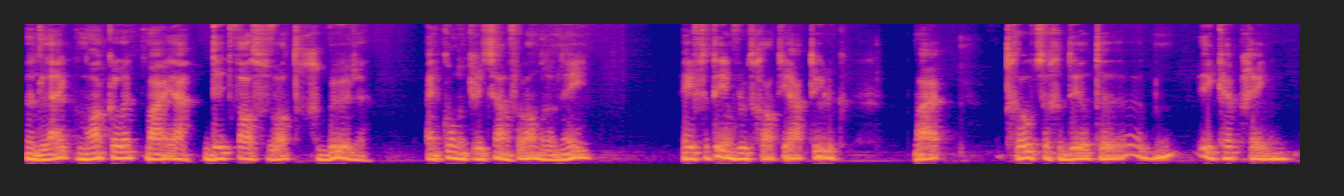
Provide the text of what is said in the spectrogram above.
Het lijkt makkelijk, maar ja, dit was wat gebeurde. En kon ik er iets aan veranderen? Nee. Heeft het invloed gehad? Ja, tuurlijk. Maar het grootste gedeelte, ik heb geen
